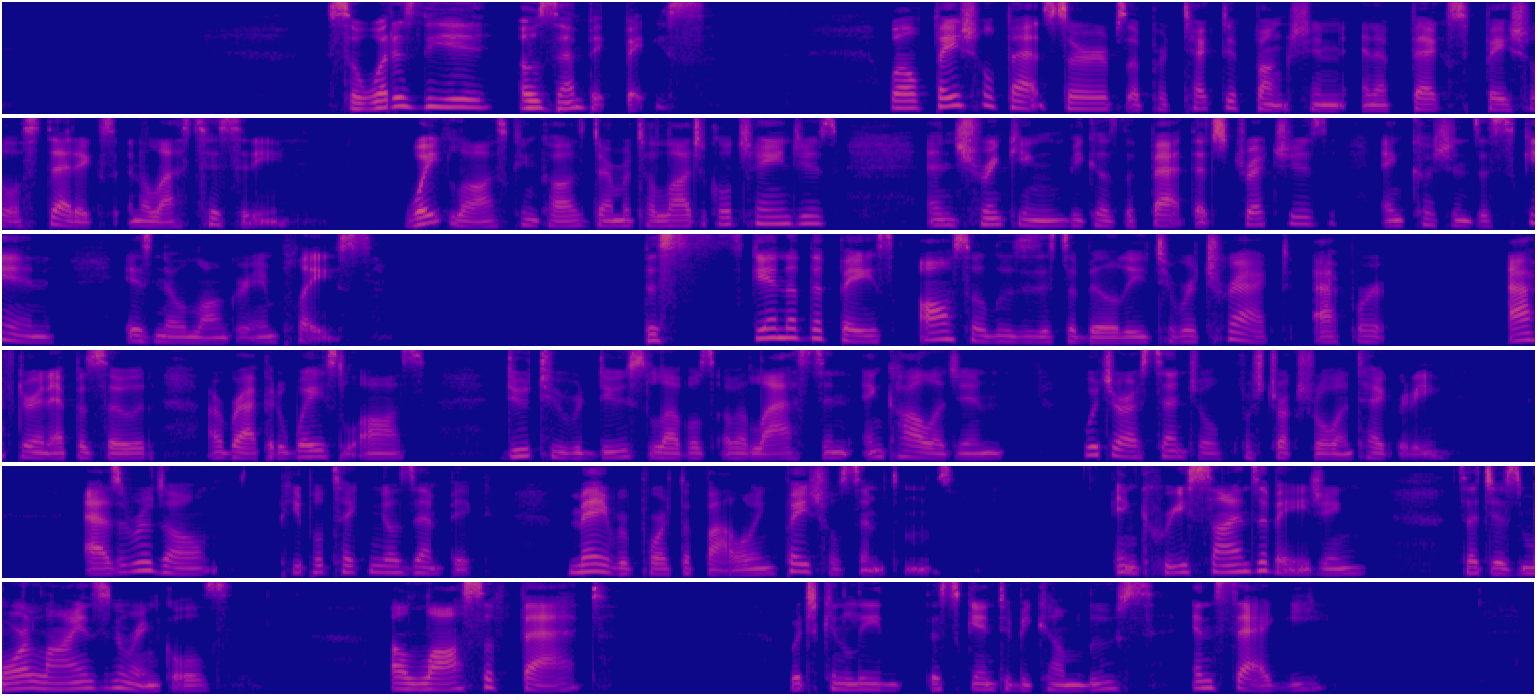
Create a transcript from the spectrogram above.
So, what is the Ozempic face? Well, facial fat serves a protective function and affects facial aesthetics and elasticity. Weight loss can cause dermatological changes and shrinking because the fat that stretches and cushions the skin is no longer in place. The skin of the face also loses its ability to retract after, after an episode of rapid weight loss due to reduced levels of elastin and collagen, which are essential for structural integrity. As a result, people taking Ozempic may report the following facial symptoms increased signs of aging, such as more lines and wrinkles, a loss of fat, which can lead the skin to become loose and saggy,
